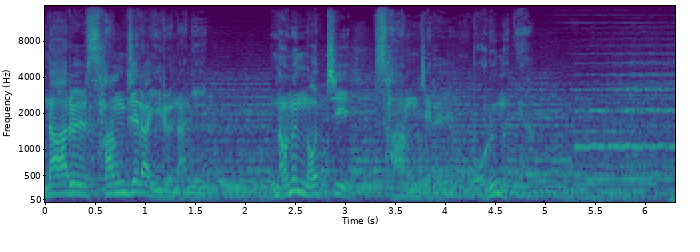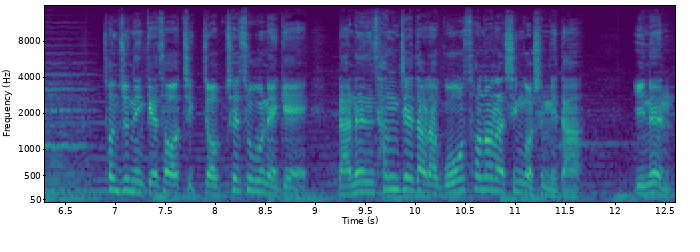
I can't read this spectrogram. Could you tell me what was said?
나를 상제라 이르나니 너는 어찌 상제를 모르느냐? 천주님께서 직접 최수은에게 나는 상제다라고 선언하신 것입니다. 이는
